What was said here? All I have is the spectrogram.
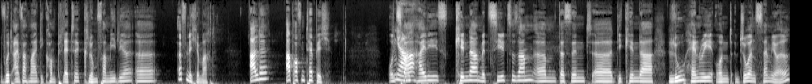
wird einfach mal die komplette Klum-Familie äh, öffentlich gemacht. Alle ab auf den Teppich. Und Ja. zwar Heidis Kinder mit Ziel zusammen. Ähm, das sind äh, die Kinder Lou, Henry und Joan Samuel.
